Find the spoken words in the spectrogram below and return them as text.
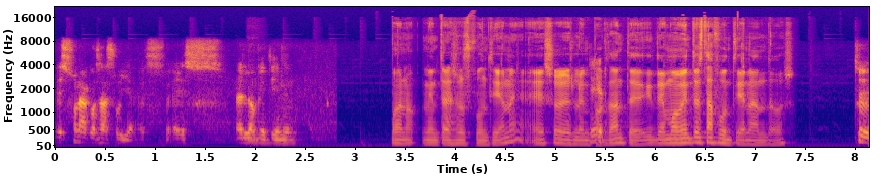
es una cosa suya, es, es, lo que tienen. Bueno, mientras os funcione, eso es lo importante. De momento está funcionando. Sí.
